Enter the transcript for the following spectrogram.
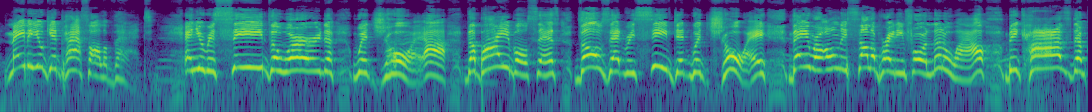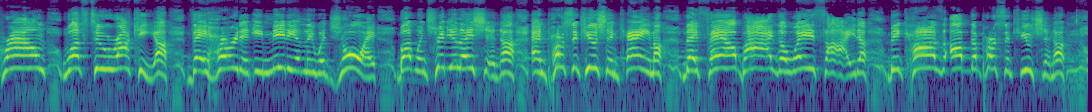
Maybe you get past all of that and you receive the word with joy. Ah, the Bible says those that received it with joy, they were only celebrating for a little while because the ground was too rocky. Uh, they heard it immediately with joy, but when tribulation uh, and persecution came, uh, they fell by the wayside uh, because of the persecution.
